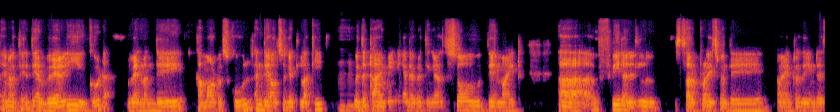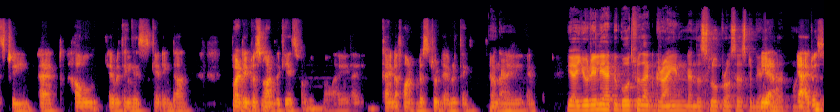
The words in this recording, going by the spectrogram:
you know they, they are very good when they come out of school and they also get lucky Mhm. with the timing and everything else so they might uh, feel a little surprised when they enter the industry at how everything is getting done but it was not the case for me No, I, I kind of understood everything Okay. i entered. Yeah, you really had to go through that grind and the slow process to get to yeah that point. yeah it was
